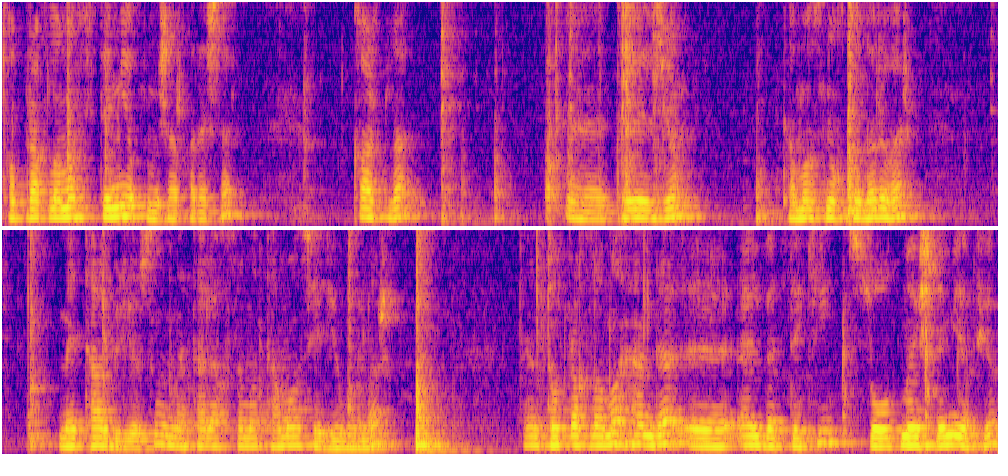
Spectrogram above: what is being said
topraklama sistemi yapılmış arkadaşlar. Kartla e, televizyon temas noktaları var. Metal biliyorsunuz. Metal aksama temas ediyor buralar. Hem topraklama hem de e, elbette ki soğutma işlemi yapıyor.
